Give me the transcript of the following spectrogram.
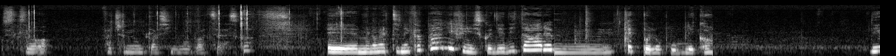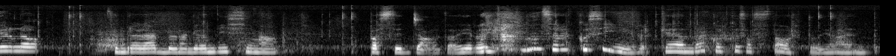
sto facendo un casino pazzesco. E me lo metto nei capelli, finisco di editare mm, e poi lo pubblico. Dirlo sembrerebbe una grandissima passeggiata, in realtà non sarà così perché andrà qualcosa storto ovviamente.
